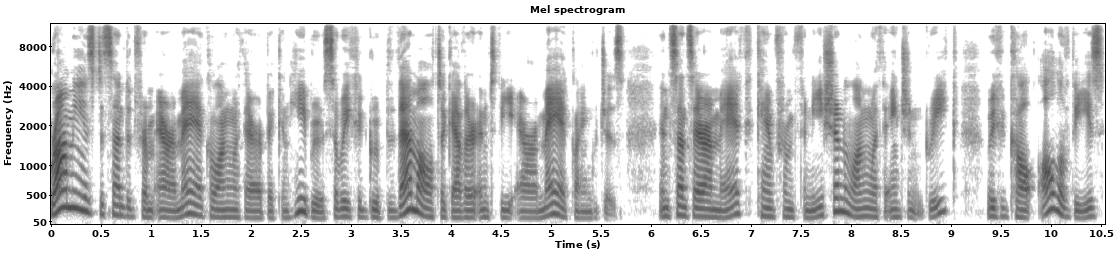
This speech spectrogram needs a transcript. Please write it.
Brahmi is descended from Aramaic along with Arabic and Hebrew, so we could group them all together into the Aramaic languages. And since Aramaic came from Phoenician along with ancient Greek, we could call all of these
